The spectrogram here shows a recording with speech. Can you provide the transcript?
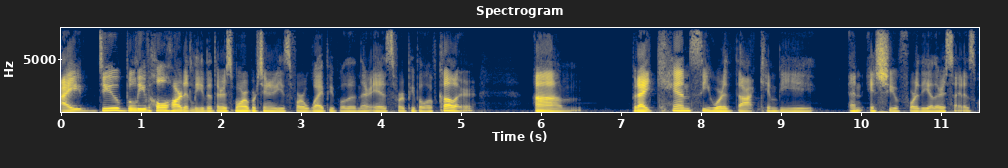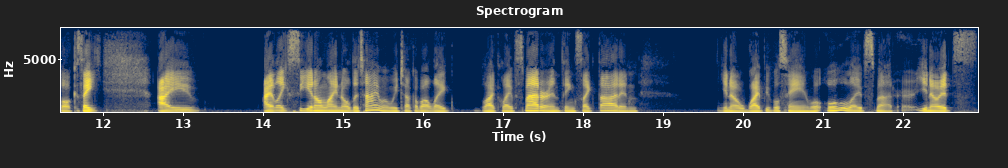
I do believe wholeheartedly that there's more opportunities for white people than there is for people of color. Um, but I can see where that can be an issue for the other side as well. Cause I, I, I like see it online all the time when we talk about like Black Lives Matter and things like that. And, you know, white people saying, well, all lives matter. You know, it's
